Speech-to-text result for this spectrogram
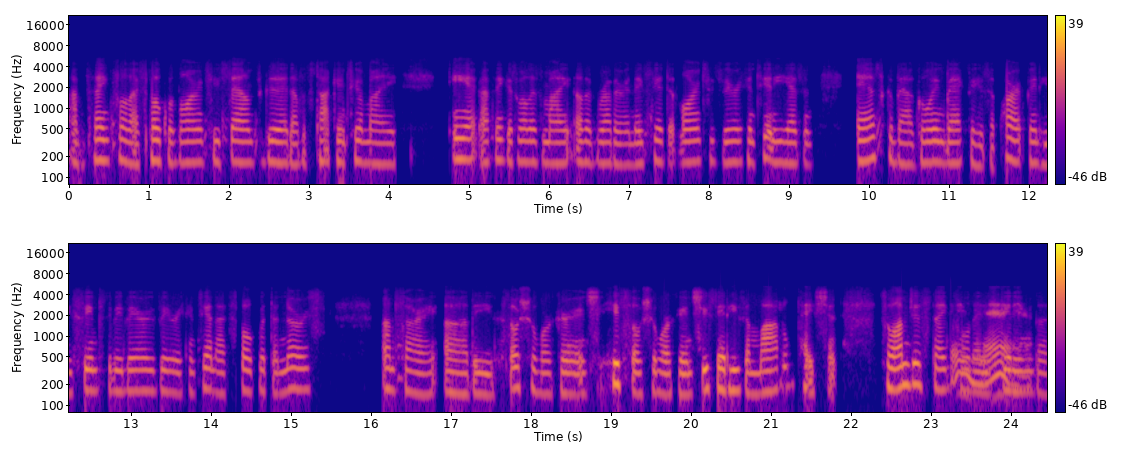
I'm thankful. I spoke with Lawrence. He sounds good. I was talking to my aunt, I think, as well as my other brother, and they said that Lawrence is very content. He hasn't asked about going back to his apartment. He seems to be very, very content. I spoke with the nurse. I'm sorry, uh, the social worker and she, his social worker, and she said he's a model patient. So I'm just thankful that he's getting the.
